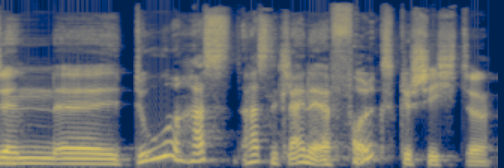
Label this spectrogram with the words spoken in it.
Denn äh, du hast, hast eine kleine Erfolgsgeschichte.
